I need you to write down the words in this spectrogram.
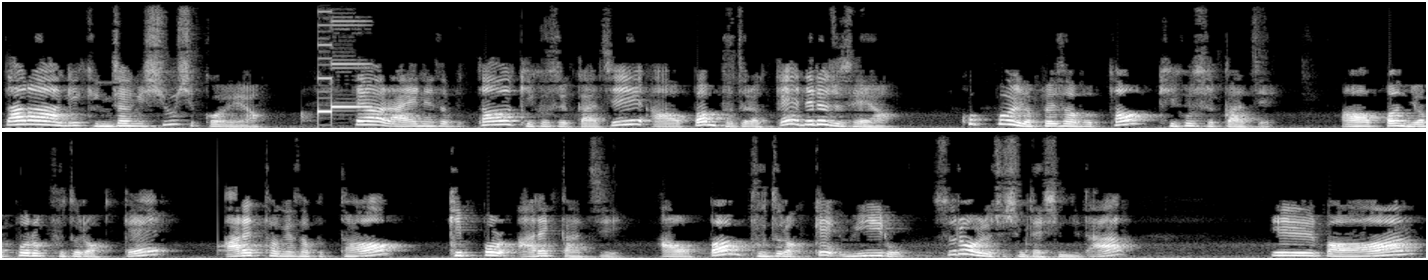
따라하기 굉장히 쉬우실 거예요. 헤어라인에서부터 귀구슬까지 9번 부드럽게 내려주세요. 콧볼 옆에서부터 귀구슬까지 9번 옆으로 부드럽게 아래턱에서부터 귓볼 아래까지 9번 부드럽게 위로 쓸어 올려주시면 되십니다. 1번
